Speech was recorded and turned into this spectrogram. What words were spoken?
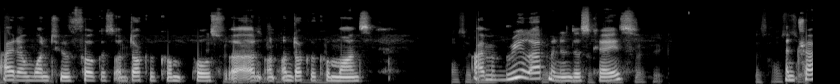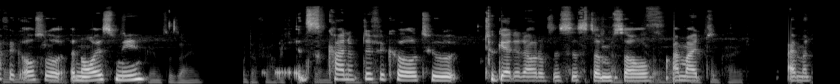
I don't want to focus on Docker compose uh, on, on Docker commands. I'm a real admin in this case, and Traefik also annoys me. It's kind of difficult to to get it out of the system, so I might I might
